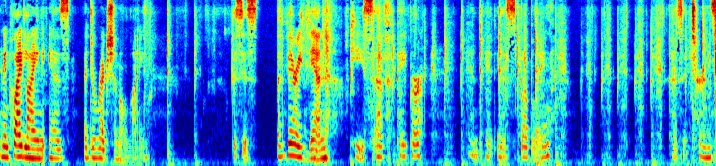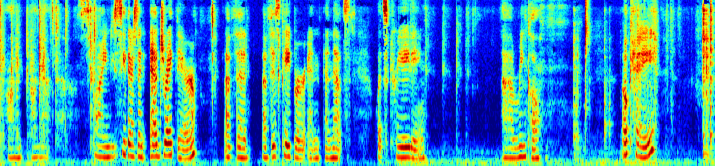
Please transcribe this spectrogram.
an implied line is a directional line. This is a very thin piece of paper and it is bubbling as it turns on on that spine. You see there's an edge right there of the of this paper and and that's what's creating a wrinkle. Okay. Let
